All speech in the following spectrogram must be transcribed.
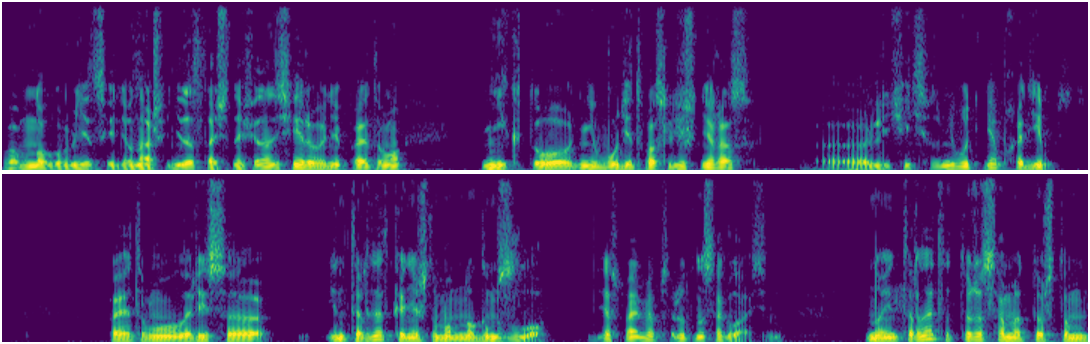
во многом в медицине в нашей недостаточное финансирование, поэтому никто не будет вас лишний раз лечить не будет необходимость. Поэтому, Лариса, интернет, конечно, во многом зло. Я с вами абсолютно согласен. Но интернет – это то же самое, то, что,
